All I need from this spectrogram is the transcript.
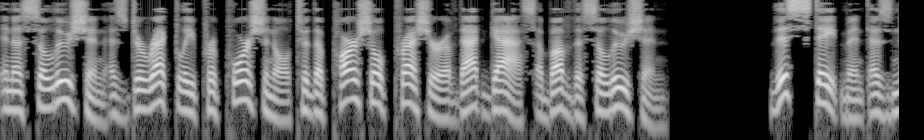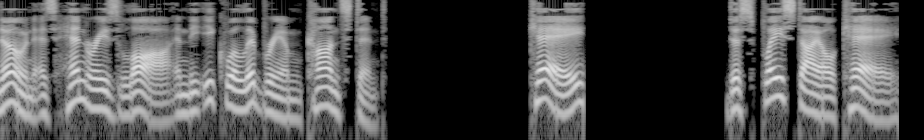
in a solution is directly proportional to the partial pressure of that gas above the solution. This statement is known as Henry's law and the equilibrium constant. K. Display style K.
